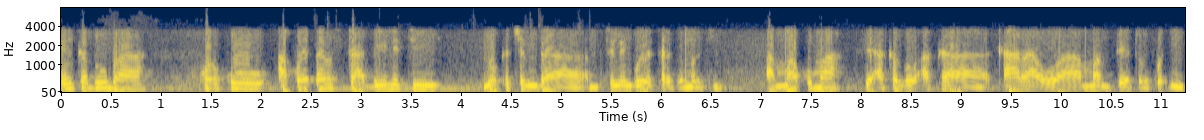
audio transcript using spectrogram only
in ka duba farko akwai ɗan stability lokacin da Tinubu ya karɓi mulki. Amma kuma sai aka zo aka ƙarawa man fetur kuɗi.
